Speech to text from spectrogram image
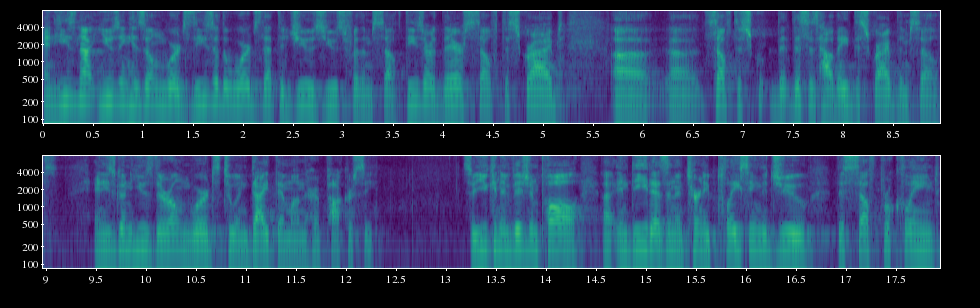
And he's not using his own words. These are the words that the Jews use for themselves. These are their self described uh, uh, self this is how they describe themselves. And he's going to use their own words to indict them on their hypocrisy. So you can envision Paul, uh, indeed, as an attorney, placing the Jew, this self proclaimed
